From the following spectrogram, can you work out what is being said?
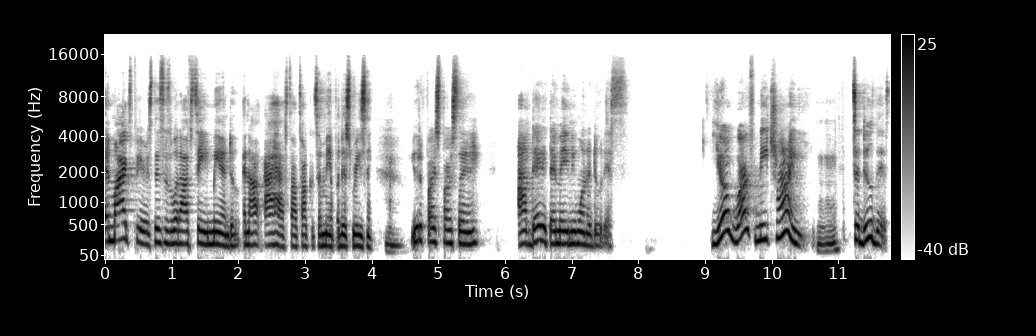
in my experience this is what i've seen men do. And i, I have stopped talking to men for this reason. You're the first person i've dated that made me want to do this. You're worth me trying Mhm. to do this.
